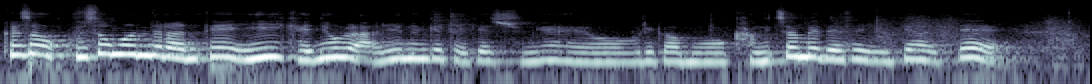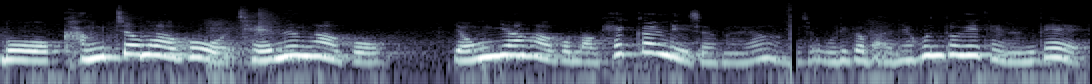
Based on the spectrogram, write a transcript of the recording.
그래서 구성원들한테 이 개념을 알리는 게 되게 중요해요. 우리가 뭐 강점에 대해서 얘기할 때 뭐 강점하고 재능하고 역량하고 막 헷갈리잖아요. 우리가 많이 혼동이 되는데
